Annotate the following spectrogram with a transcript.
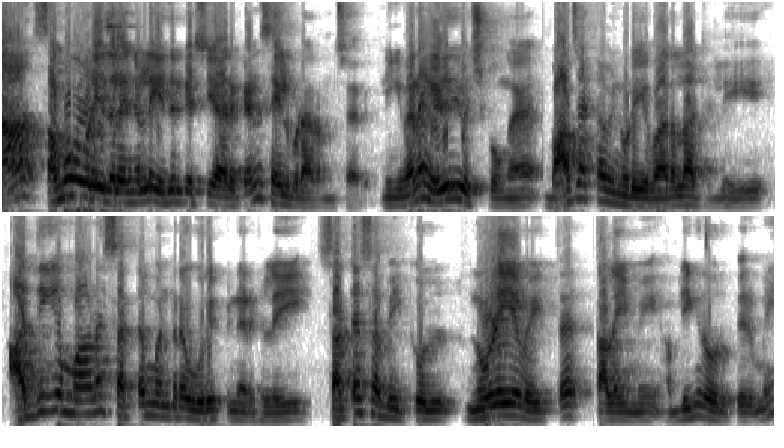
நான் சமூக வலைதளங்கள்ல எதிர்கட்சியா இருக்கேன்னு செயல்பட ஆரம்பிச்சாரு. நீங்க வேணா எழுதி வச்சுக்கோங்க. பாஜகவினுடைய வரலாற்றிலேயே அதிகமான சட்டமன்ற உறுப்பினர் உறுப்பினர்களை சட்டசபைக்குள் நுழைய வைத்த தலைமை அப்படிங்கிற ஒரு பெருமை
